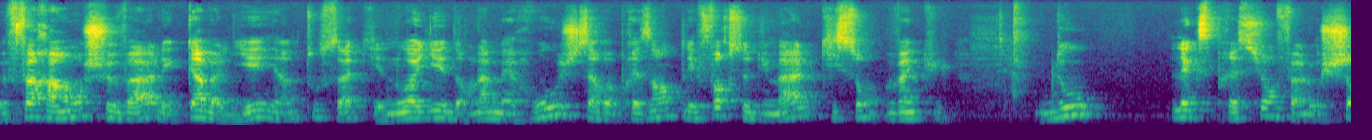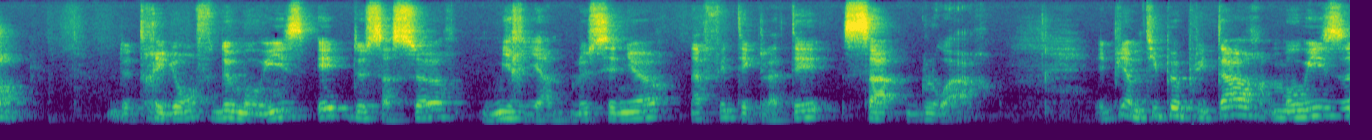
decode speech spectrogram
Euh, Pharaon, cheval et cavalier, hein, tout ça qui est noyé dans la mer Rouge, ça représente les forces du mal qui sont vaincues. D'où l'expression, enfin le chant de triomphe de Moïse et de sa sœur Myriam. Le Seigneur a fait éclater sa gloire. Et puis un petit peu plus tard, Moïse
